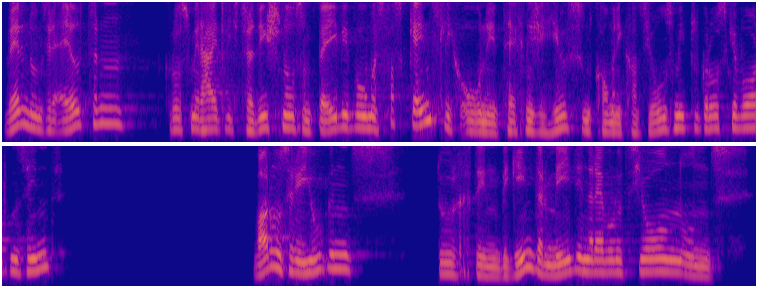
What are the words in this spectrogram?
Während unsere Eltern großmehrheitlich Traditionals und Babyboomers fast gänzlich ohne technische Hilfs- und Kommunikationsmittel groß geworden sind, war unsere Jugend durch den Beginn der Medienrevolution und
